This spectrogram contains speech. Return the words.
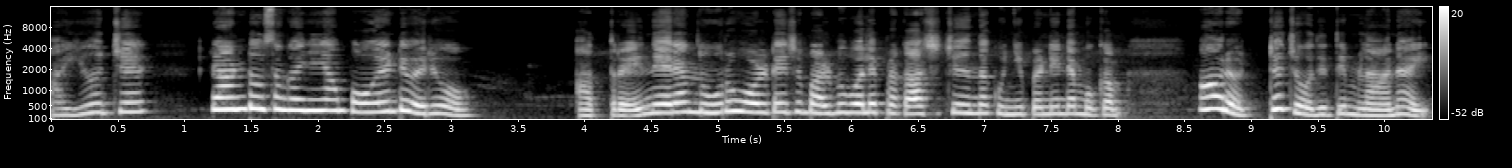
അയ്യോ അച്ഛേ രണ്ടു ദിവസം കഴിഞ്ഞ് ഞാൻ പോകേണ്ടി വരുമോ അത്രയും നേരം നൂറ് വോൾട്ടേജ് ബൾബ് പോലെ പ്രകാശിച്ചു നിന്ന കുഞ്ഞിപ്പെണ്ണിന്റെ മുഖം ആ ഒരൊറ്റ ചോദ്യത്തിൽ മ്ലാനായി.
